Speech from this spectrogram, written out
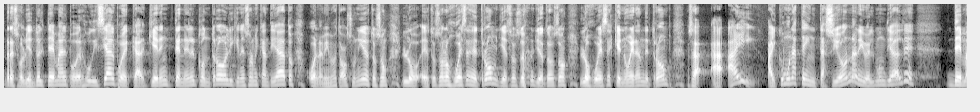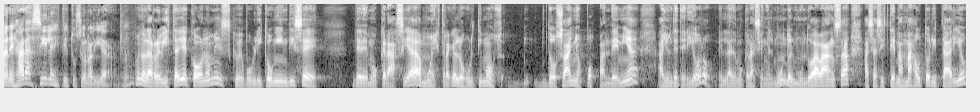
resolviendo el tema del Poder Judicial, porque quieren tener el control y quiénes son mis candidatos, o en el mismo Estados Unidos, estos son los, estos son los jueces de Trump y estos son, y estos son los jueces que no eran de Trump. O sea, ha- hay, hay como una tentación a nivel mundial de, de manejar así la institucionalidad. ¿no? Bueno, la revista The Economist, que publica un índice de democracia, muestra que en los últimos dos años post pandemia hay un deterioro en la democracia en el mundo. El mundo avanza hacia sistemas más autoritarios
